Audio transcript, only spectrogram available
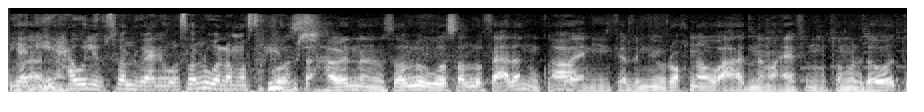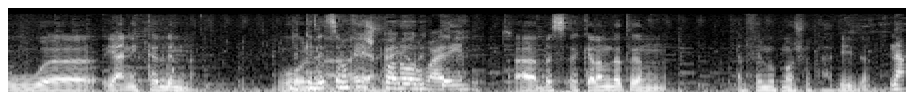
يعني إيه حاول يوصل له؟ يعني وصل له ولا ما وص- وصلوش حاولنا نوصل له ووصل له فعلا وكنت آه. يعني كلمني ورحنا وقعدنا معاه في المؤتمر دوت ويعني اتكلمنا. لكن لسه ما فيش قرار أيوة،. آه بس الكلام ده كان 2012 تحديدا. نعم.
